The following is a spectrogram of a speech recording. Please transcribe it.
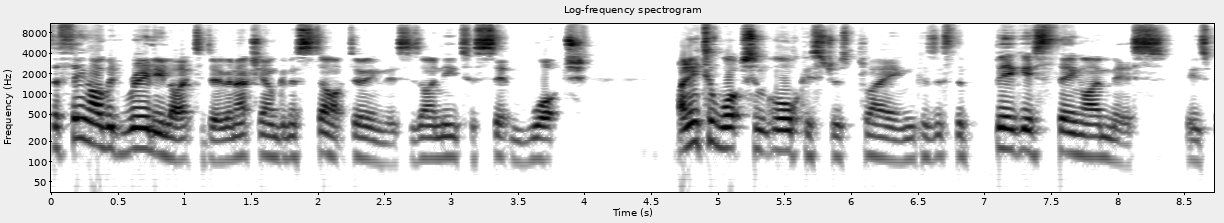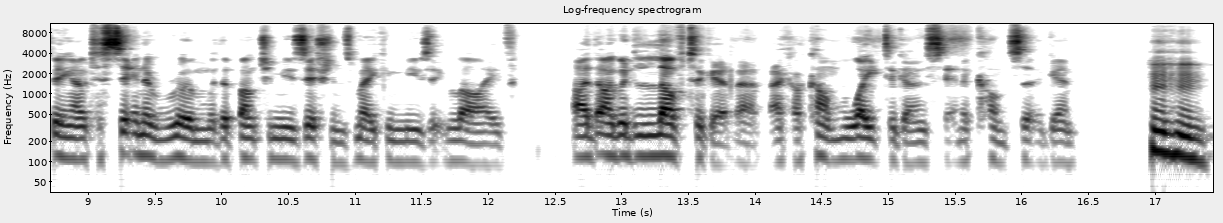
the thing I would really like to do, and actually I'm going to start doing this, is I need to sit and watch I need to watch some orchestras playing because it's the biggest thing I miss is being able to sit in a room with a bunch of musicians making music live. I, I would love to get that back. I can't wait to go and sit in a concert again. Mm-hmm.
